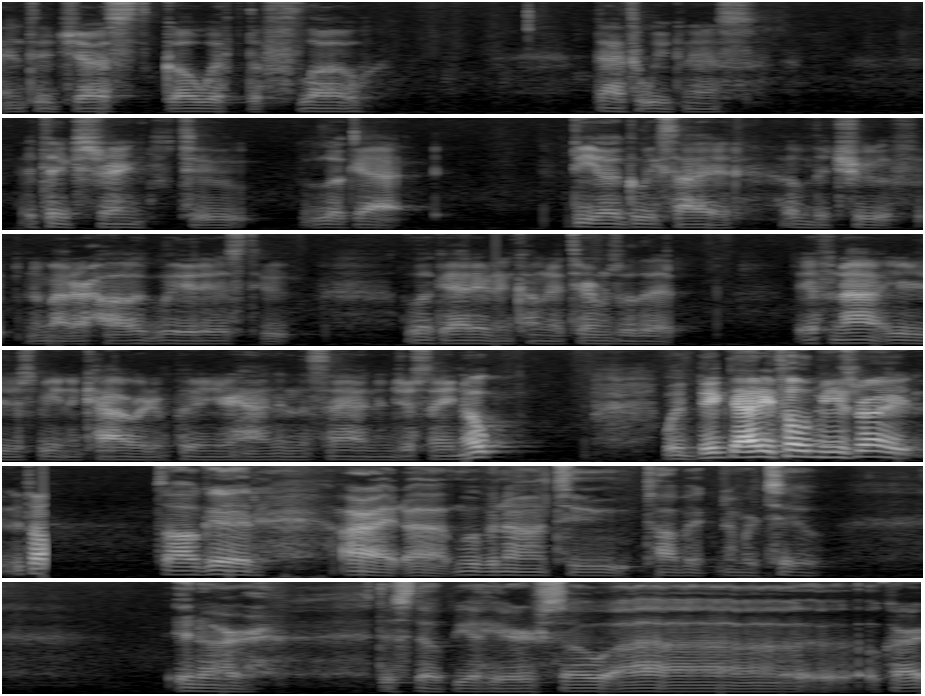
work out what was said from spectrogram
and to just go with the flow, that's weakness. It takes strength to look at the ugly side of the truth, no matter how ugly it is, to look at it and come to terms with it. If not, you're just being a coward and putting your hand in the sand and just saying, nope, what Big Daddy told me is right. It's all, it's all good. All right, uh, moving on to topic number two in our dystopia here. So, uh, okay,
